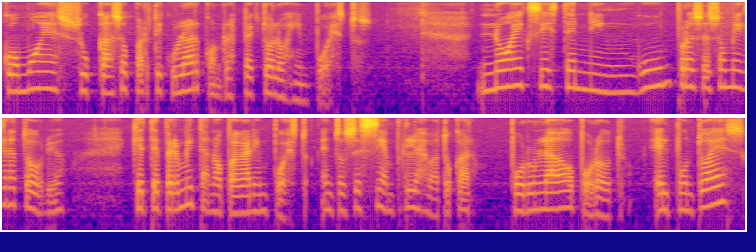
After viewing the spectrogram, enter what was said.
cómo es su caso particular con respecto a los impuestos. No existe ningún proceso migratorio que te permita no pagar impuestos. Entonces siempre les va a tocar por un lado o por otro. El punto es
